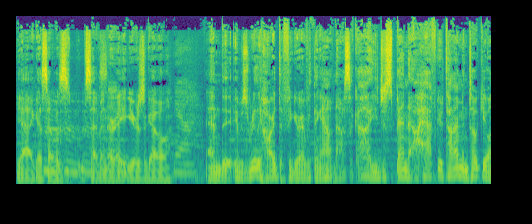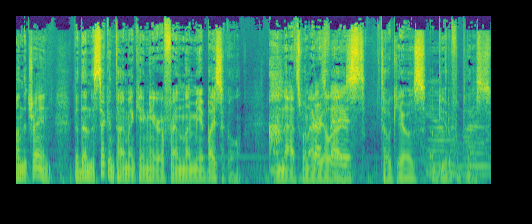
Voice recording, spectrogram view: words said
Yeah, I guess that was seven or eight years ago. Yeah. And it was really hard to figure everything out. And I was like, ah, you just spend half your time in Tokyo on the train. But then the second time I came here, a friend lent me a bicycle. And that's when I realized Tokyo's Yeah, a beautiful place.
